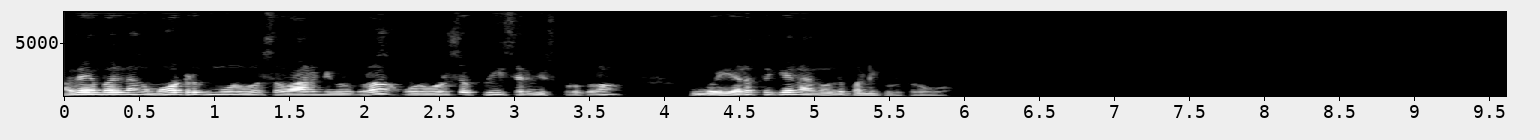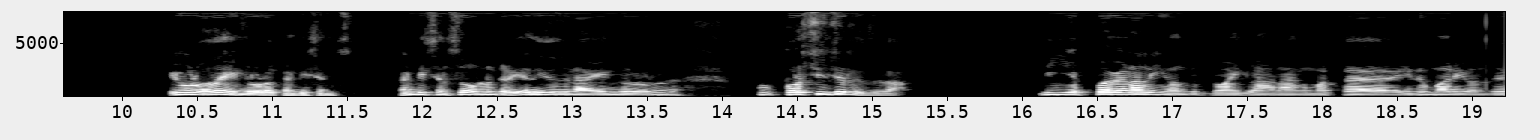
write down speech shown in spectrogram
அதே மாதிரி நாங்கள் மோட்டருக்கு மூணு வருஷம் வாரண்டி கொடுக்குறோம். ஒரு வருஷம் ஃப்ரீ சர்வீஸ் கொடுக்குறோம். உங்கள் இடத்துக்கே நாங்கள் வந்து பண்ணி கொடுத்துருவோம். இவ்வளோதான் எங்களோட கண்டிஷன்ஸ் கண்டிஷன்ஸில் ஒன்றும் கிடையாது. இது நான் எங்களோட ப்ரொசீஜர் இதுதான். நீங்கள் எப்போ வேணாலும் நீங்கள் வந்து வாங்கிக்கலாம். நாங்கள் மற்ற இது மாதிரி வந்து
